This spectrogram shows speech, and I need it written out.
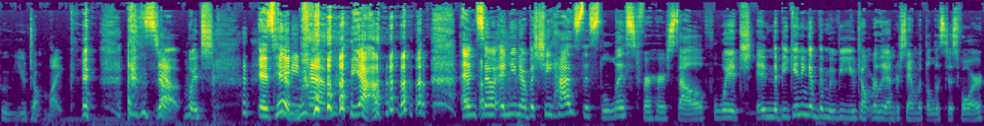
who you don't like and stuff, Yeah. which is him. Him. yeah. and so, and you know, but she has this list for herself, which in the beginning of the movie, you don't really understand what the list is for,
